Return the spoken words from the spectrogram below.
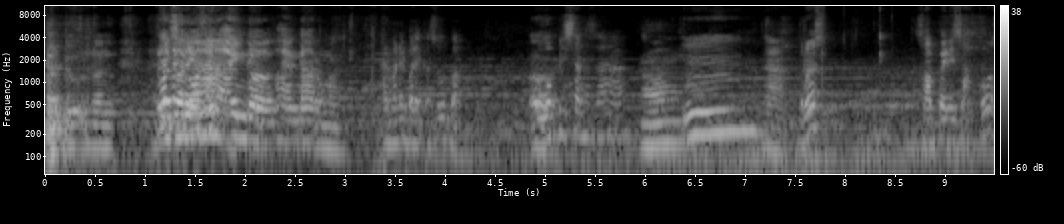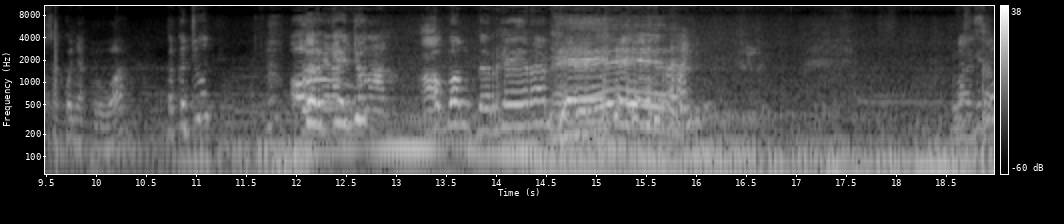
Aduh, non. Kan gorengan. suasana aing dong, hayang dahar mah. kan mana balik ke Subang Oh. Gua pisan sah. Oh. Hmm. Nah, terus sampai di sako, sakonya keluar, terkejut. Oh, terkejut. Abang terheran heran. Terus gitu,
